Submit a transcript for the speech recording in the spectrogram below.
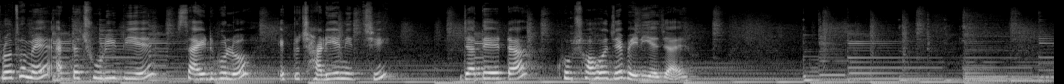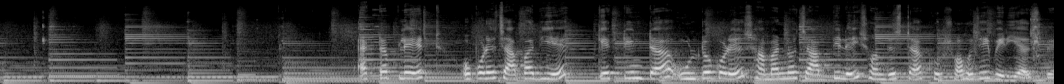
প্রথমে একটা ছুরি দিয়ে সাইডগুলো একটু ছাড়িয়ে নিচ্ছি, যাতে এটা খুব সহজে বেরিয়ে যায়। একটা প্লেট ওপরে চাপা দিয়ে কেক টিনটা উল্টো করে সামান্য চাপ দিলেই সন্দেশটা খুব সহজেই বেরিয়ে আসবে।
